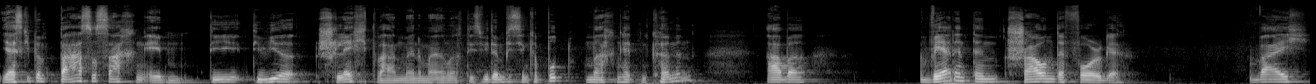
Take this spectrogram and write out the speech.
ja, es gibt ein paar so Sachen eben, die, die wieder schlecht waren, meiner Meinung nach, die es wieder ein bisschen kaputt machen hätten können. Aber während dem Schauen der Folge war ich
